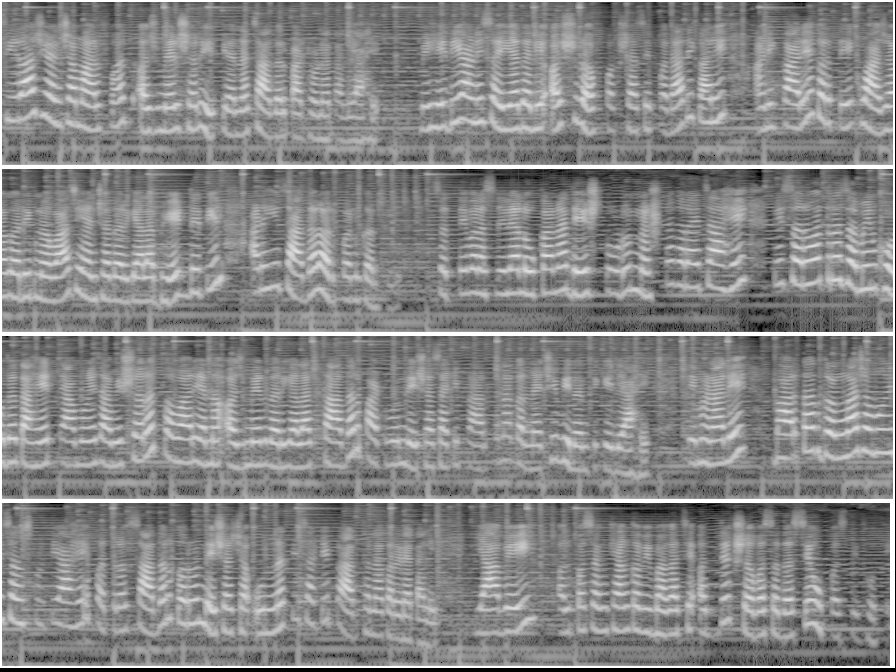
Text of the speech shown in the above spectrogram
सिराज यांच्यामार्फत अजमेर शरीफ यांना चादर पाठवण्यात आली आहे. मेहेदी आणि सय्यद अली अशरफ पक्षाचे पदाधिकारी आणि कार्यकर्ते ख्वाजा गरीब नवाज यांच्या दर्ग्याला भेट देतील आणि ही चादर अर्पण करतील. सत्तेवर असलेल्या लोकांना देश तोडून नष्ट करायचा आहे ते सर्वत्र जमीन खोदत आहेत त्यामुळेच आम्ही शरद पवार यांना अजमेर दर्ग्याला चादर पाठवून देशासाठी प्रार्थना करण्याची विनंती केली आहे. ते म्हणाले भारतात गंगा जमुनी संस्कृती आहे पत्रक सादर करून देशाच्या उन्नतीसाठी प्रार्थना करण्यात आली. यावेळी अल्पसंख्याक विभागाचे अध्यक्ष व सदस्य उपस्थित होते.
